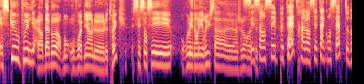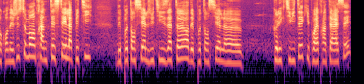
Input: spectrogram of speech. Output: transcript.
Est-ce que vous pouvez me dire Alors d'abord, bon, on voit bien le, le truc. C'est censé rouler dans les rues, ça, un jour C'est peut- censé peut-être, alors c'est un concept, donc on est justement en train de tester l'appétit des potentiels utilisateurs, des potentielles euh, collectivités qui pourraient être intéressées.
